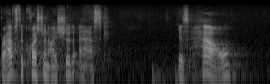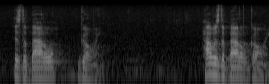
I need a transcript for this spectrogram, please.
perhaps the question I should ask, is how is the battle going? How is the battle going?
